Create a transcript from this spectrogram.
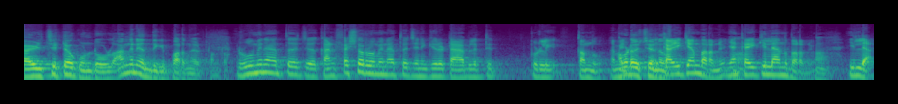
കഴിച്ചിട്ടേ കൊണ്ടുപോകുള്ളൂ അങ്ങനെ എന്തെങ്കിലും പറഞ്ഞു കേട്ടുണ്ടോ റൂമിനകത്ത് വെച്ച് കൺഫെഷൻ റൂമിനകത്ത് വെച്ച് എനിക്കൊരു ടാബ്ലറ്റ് പുള്ളി തന്നു. അവിടെ കഴിക്കാൻ പറഞ്ഞു. ഞാൻ കഴിക്കില്ല എന്ന് പറഞ്ഞു. ഇല്ല.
